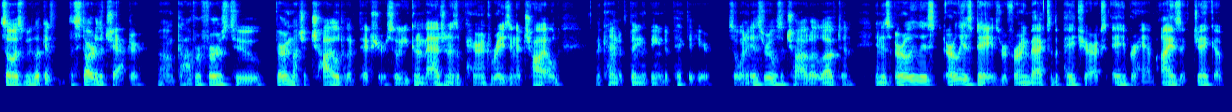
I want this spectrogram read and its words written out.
So, as we look at the start of the chapter, um, God refers to very much a childhood picture. So you can imagine as a parent raising a child, the kind of thing being depicted here. So when Israel was a child, I loved him. In his earliest earliest days, referring back to the patriarchs Abraham, Isaac, Jacob,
